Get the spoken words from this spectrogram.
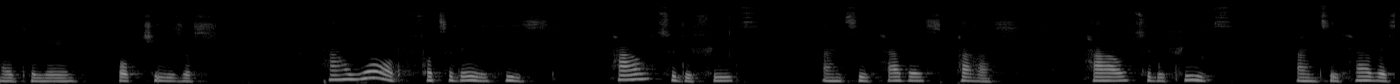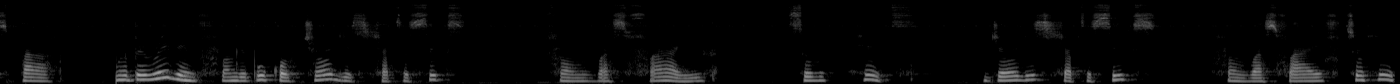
mighty name of Jesus. Our word for today is how to defeat anti-harvest powers. How to defeat anti-harvest power. We'll be reading from the book of Judges chapter 6 from verse 5 to 8. Judges chapter 6 from verse 5 to 8.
